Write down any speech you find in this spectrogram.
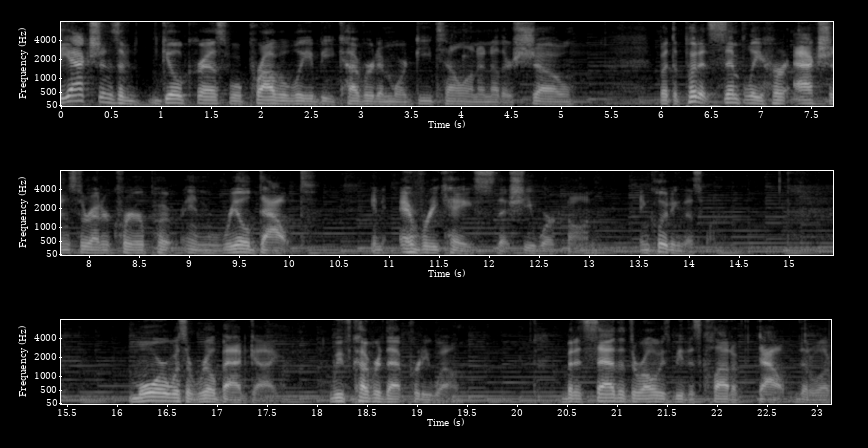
The actions of Gilchrist will probably be covered in more detail on another show, but to put it simply, her actions throughout her career put in real doubt in every case that she worked on, including this one. Moore was a real bad guy. We've covered that pretty well. But it's sad that there will always be this cloud of doubt that will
